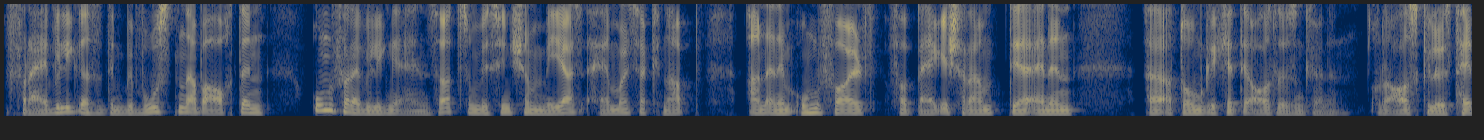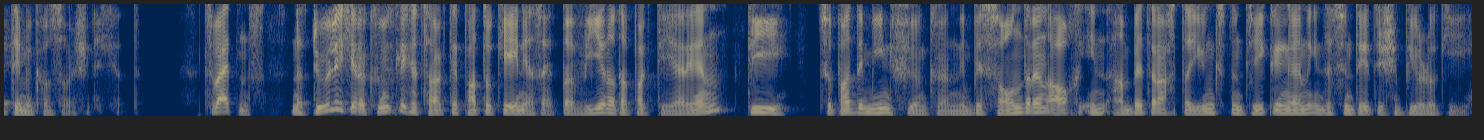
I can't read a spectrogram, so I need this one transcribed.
freiwilligen, also den bewussten, aber auch den unfreiwilligen Einsatz. Und wir sind schon mehr als einmal sehr knapp an einem Unfall vorbeigeschrammt, der einen äh, Atomkrieg hätte auslösen können oder ausgelöst hätte mit großer Wahrscheinlichkeit. Zweitens, natürliche oder künstlich erzeugte Pathogene, also etwa Viren oder Bakterien, die zu Pandemien führen können, im Besonderen auch in Anbetracht der jüngsten Entwicklungen in der synthetischen Biologie.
